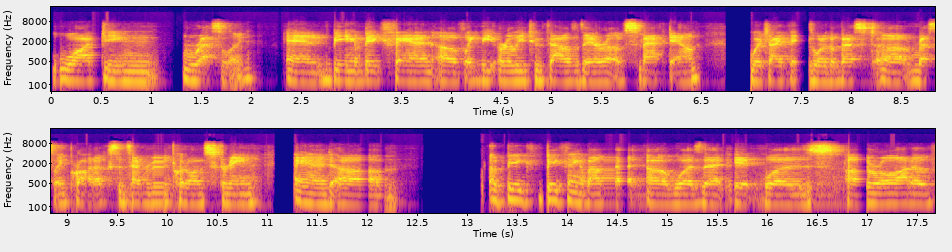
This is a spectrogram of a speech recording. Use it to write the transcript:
watching wrestling and being a big fan of like the early 2000s era of SmackDown, which I think is one of the best uh, wrestling products that's ever been put on screen. And um, a big, big thing about that uh, was that it was uh, there were a lot of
